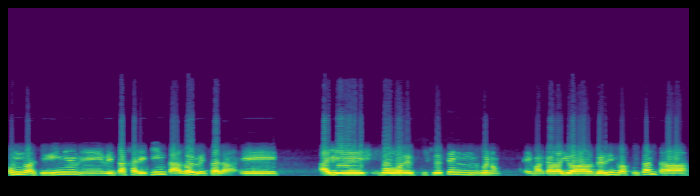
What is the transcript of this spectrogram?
ondo hasi ginen, e, bentajarekin, eta gaur bezala. E, Haiek gogorre zioten, bueno, e, markagailua berdin duak juntzan, eta,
